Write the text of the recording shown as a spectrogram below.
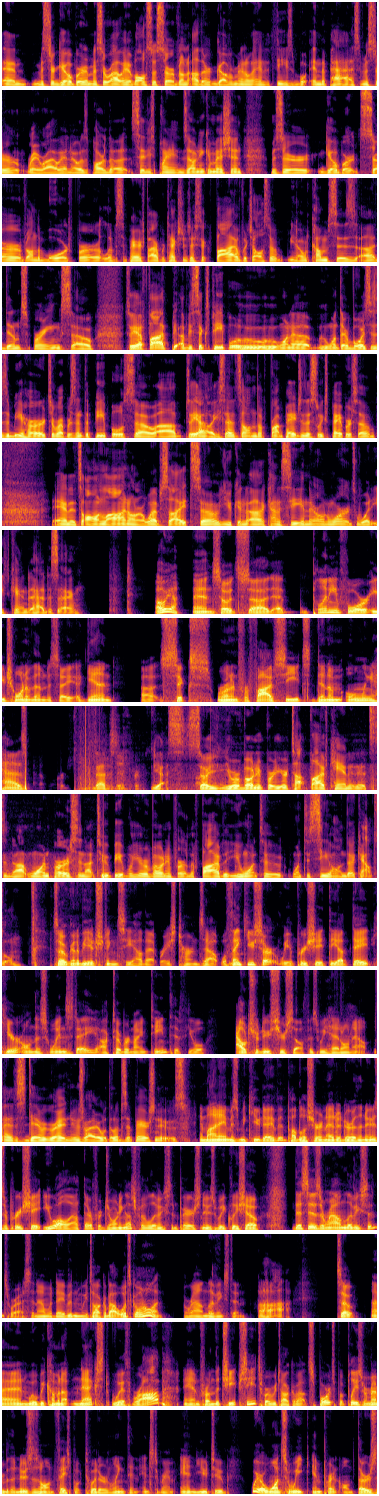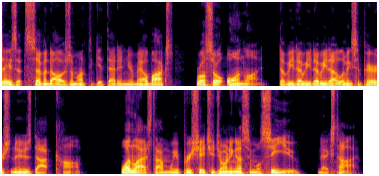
and Mr. Gilbert and Mr. Riley have also served on other governmental entities in the past. Mr. Ray Riley, I know, is a part of the city's Planning and Zoning Commission. Mr. Gilbert served on the board for Livingston Parish Fire Protection District Five, which also you know encompasses uh, Denham Springs. So, so you have five, I mean, six people who who want to who want their voices to be heard to represent the people. So, uh, so yeah, like you said, it's on the front page of this week's paper. So and it's online on our website, so you can uh, kind of see in their own words what each candidate had to say. Oh yeah, and so it's uh, plenty for each one of them to say. Again, uh, six running for five seats. Denham only has. That's yes. So you were voting for your top five candidates, not one person, not two people. You were voting for the five that you want to want to see on the council. So, going to be interesting to see how that race turns out. Well, thank you, sir. We appreciate the update here on this Wednesday, October 19th. If you'll introduce yourself as we head on out. It's David Gray, news writer with the Livingston Parish News. And my name is McHugh David, publisher and editor of the news. Appreciate you all out there for joining us for the Livingston Parish News Weekly Show. This is Around Livingston. It's where I sit down with David and we talk about what's going on around Livingston. Ha ha. So, and we'll be coming up next with Rob and from the cheap seats where we talk about sports. But please remember the news is on Facebook, Twitter, LinkedIn, Instagram, and YouTube. We are once a week in print on Thursdays at $7 a month to get that in your mailbox. We're also online, www.livingstonparishnews.com. One last time, we appreciate you joining us, and we'll see you next time.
